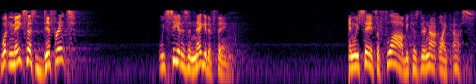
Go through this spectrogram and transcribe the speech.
what makes us different, we see it as a negative thing. And we say it's a flaw because they're not like us.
